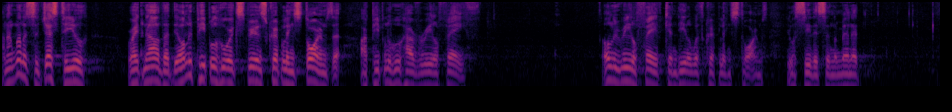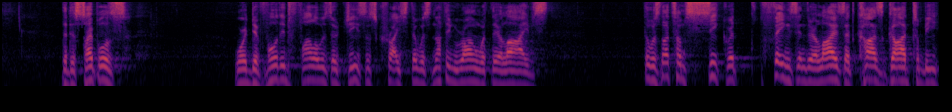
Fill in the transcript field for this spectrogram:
And I'm going to suggest to you right now that the only people who experience crippling storms are people who have real faith. Only real faith can deal with crippling storms. You'll see this in a minute. The disciples were devoted followers of Jesus Christ. There was nothing wrong with their lives. there was not some secret things in their lives that caused God to be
